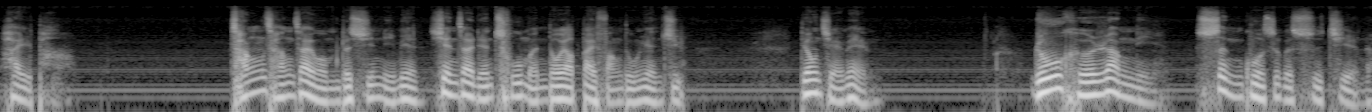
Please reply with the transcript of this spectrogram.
害怕，常常在我们的心里面。现在连出门都要戴防毒面具。弟兄姐妹，如何让你胜过这个世界呢？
